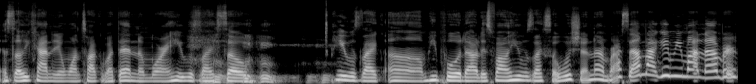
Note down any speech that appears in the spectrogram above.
And so he kind of didn't want to talk about that no more. And he was like, so he was like, um, he pulled out his phone. He was like, so what's your number? I said, I'm not giving you my number.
